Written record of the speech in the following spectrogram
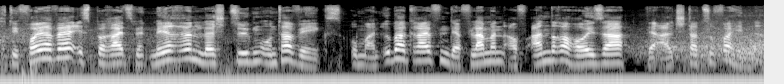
Doch die Feuerwehr ist bereits mit mehreren Löschzügen unterwegs, um ein Übergreifen der Flammen auf andere Häuser der Altstadt zu verhindern.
